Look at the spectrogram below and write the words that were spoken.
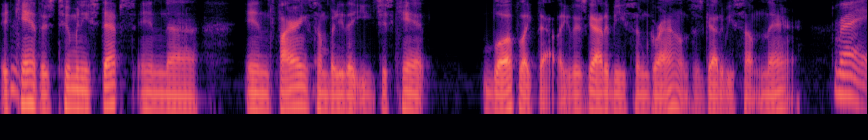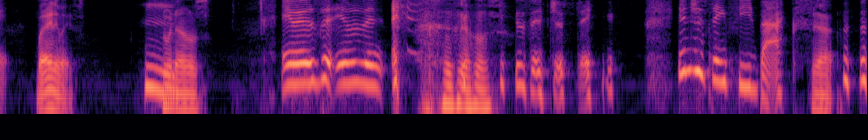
Hmm. It can't. There's too many steps in uh, in firing somebody that you just can't blow up like that. Like there's got to be some grounds. There's got to be something there. Right. But anyways, Hmm. who knows? It was it was an Who knows? it was interesting. Interesting feedbacks. Yeah.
